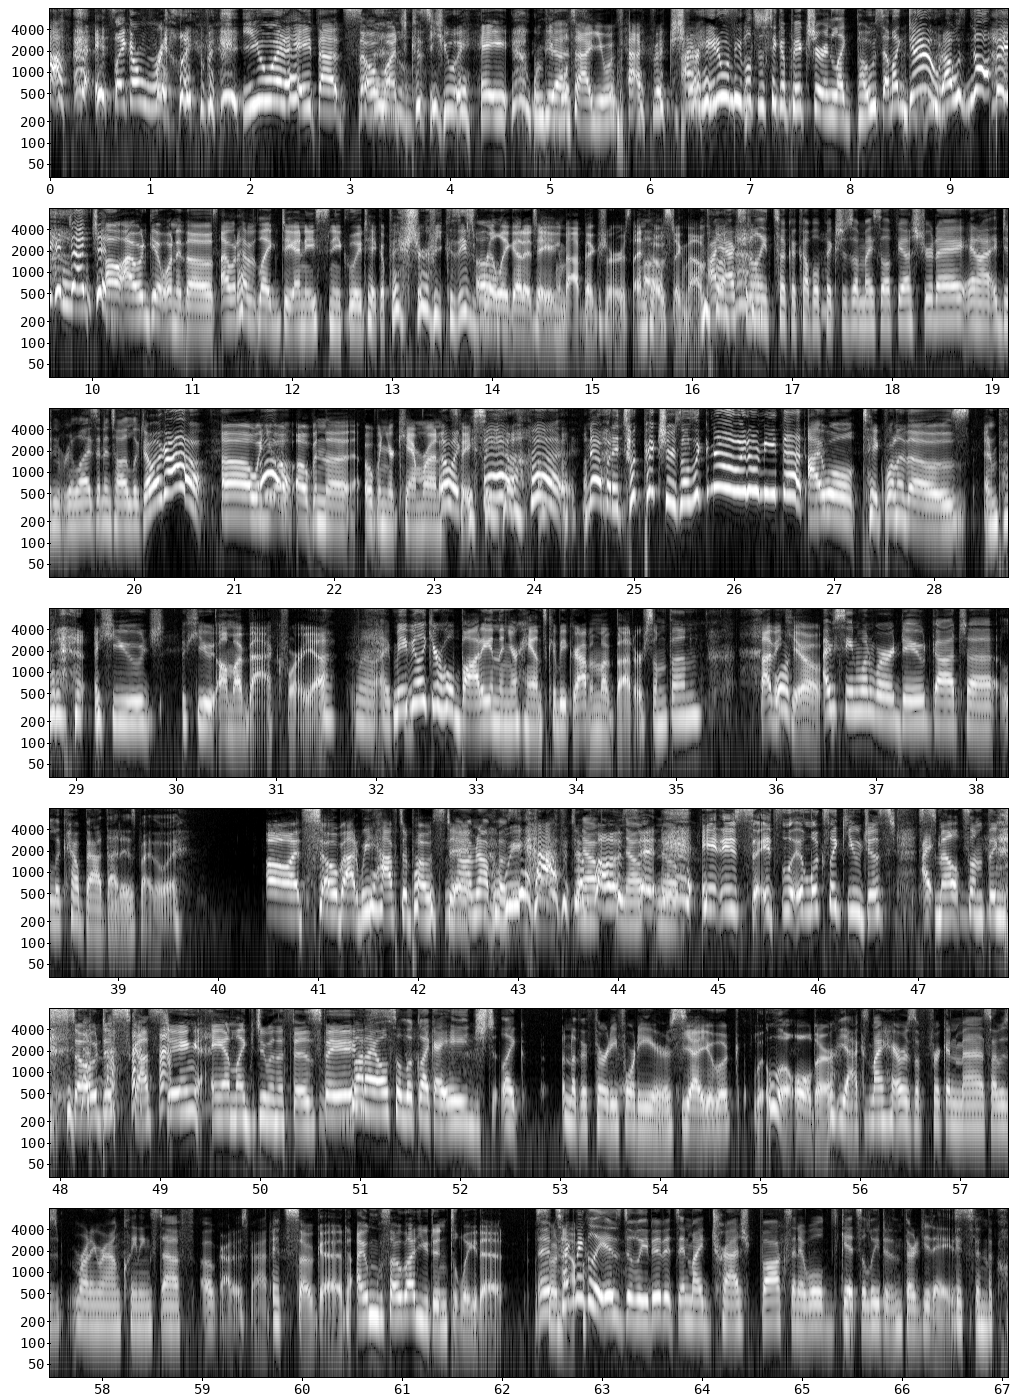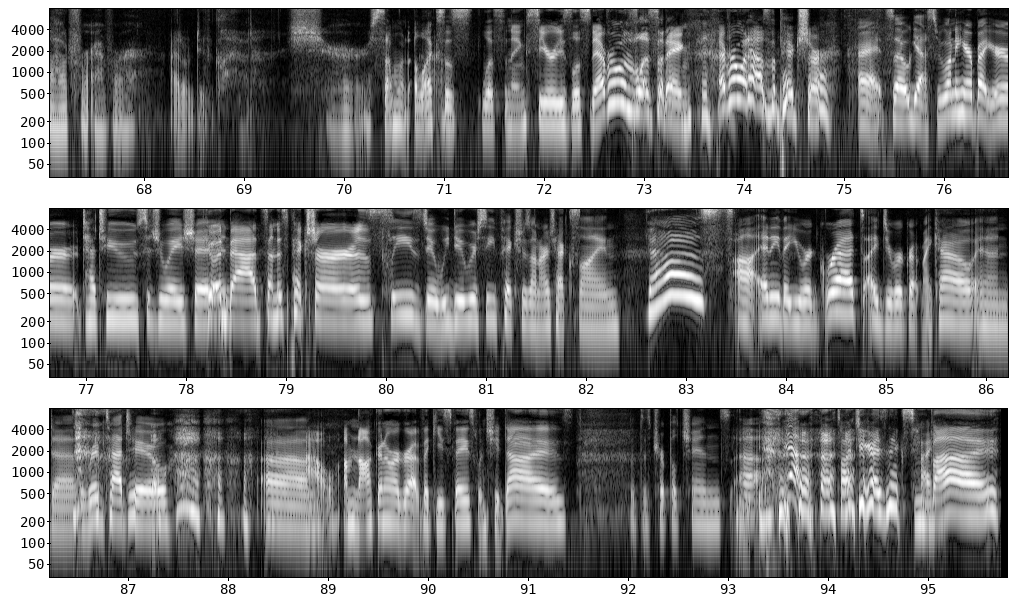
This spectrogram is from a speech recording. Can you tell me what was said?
It's like a really. You would hate that so much because you hate when people Yes. tag you with tag pictures. I hate it when people just take a picture and like post. I'm like, dude, I was not paying attention. Oh, I would get one of those. I would have like Danny sneakily take a picture of you because he's oh. really good at taking bad pictures and oh. posting them. Oh. I accidentally took a couple pictures of myself yesterday, and I didn't realize it until I looked. Oh my god! oh, oh, when you Oh. op- open the open your camera and it's like, facing ah, you. ah. no, but it took pictures. I was like, no, I don't need that. I will take one of those and put a huge, huge on my back for you. Well, I Maybe like your whole body, and then your hands could be grabbing my butt or something. That'd be Or- cute. I've seen one where a dude got. Uh, look how bad that is, by the way. Oh, it's so bad. We have to post it. No, I'm not posting We that. have to No, post no, it. no. It is. It's. It looks like you just smelt something so disgusting and like doing the fizz face. But I also look like I aged like another 30, 40 years. Yeah, you look a little older. Yeah, because my hair is a freaking mess. I was running around cleaning stuff. Oh god, it was bad. It's so good. I'm so glad you didn't delete it. So it technically is deleted. It's in my trash box, and it will get deleted in thirty days. it's in the cloud forever. I don't do the cloud. Sure. Someone, Alexa's listening. Siri's listening. Everyone's listening. Everyone has the picture. All right, so yes, we want to hear about your tattoo situation. Good, bad. Send us pictures. Please do. We do receive pictures on our text line. Yes. Uh, any that you regret, I do regret my cow and uh, the rib tattoo Ow. I'm not going to regret Vicky's face when she dies. with the triple chins. Uh, yeah, talk to you guys next time. Bye.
